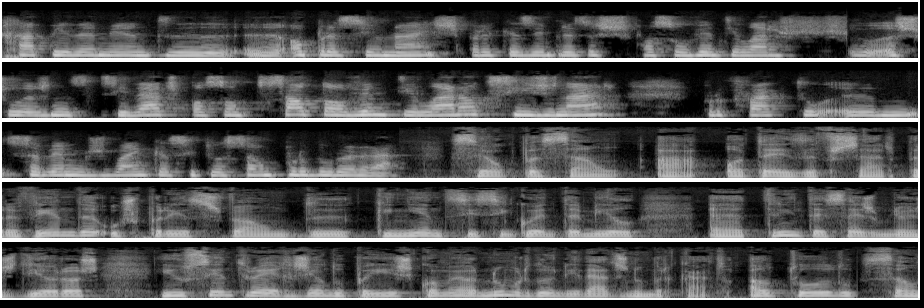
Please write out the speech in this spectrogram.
rapidamente eh, operacionais para que as empresas possam ventilar as suas necessidades, possam se autoventilar, oxigenar porque de facto hum, sabemos bem que a situação perdurará. Sem ocupação, há hotéis a fechar para venda, os preços vão de 550 mil a 36 milhões de euros e o centro é a região do país com o maior número de unidades no mercado. Ao todo, são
